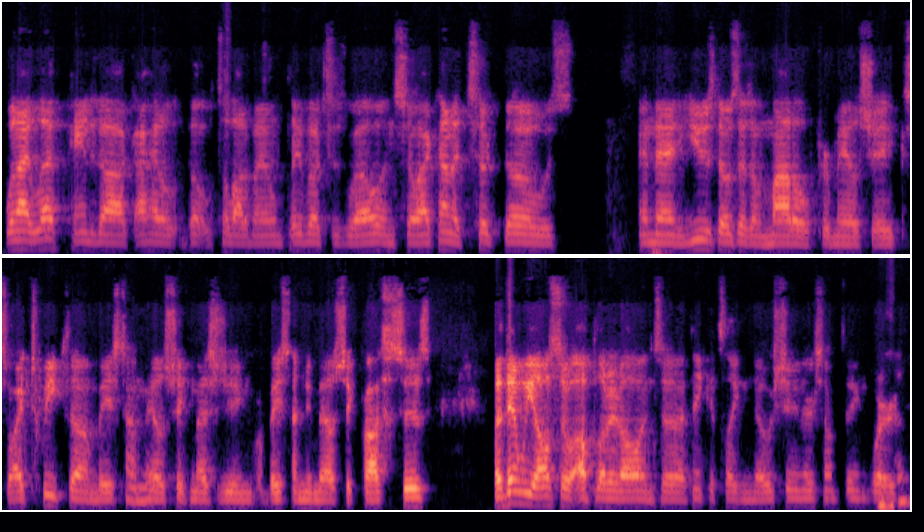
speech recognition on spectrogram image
when I left PandaDoc, I had a, built a lot of my own playbooks as well, and so I kind of took those and then used those as a model for Mailshake. So I tweaked them based on Mailshake messaging or based on new Mailshake processes. But then we also upload it all into I think it's like Notion or something where mm-hmm.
